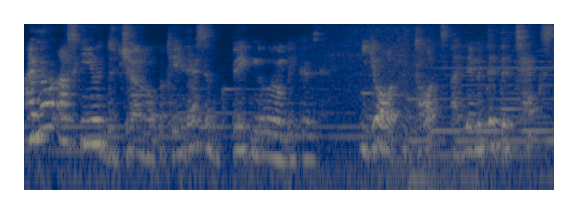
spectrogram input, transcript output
I'm not asking you to journal, okay? That's a big no-no because your thoughts are limited to text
